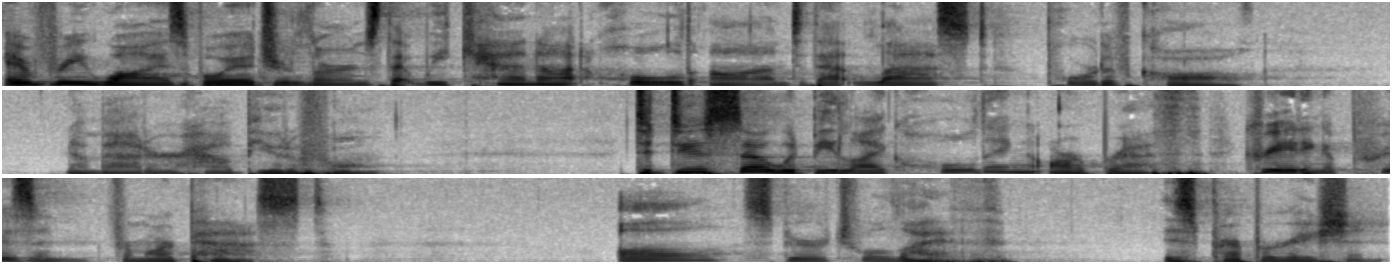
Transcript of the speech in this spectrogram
Every wise voyager learns that we cannot hold on to that last port of call, no matter how beautiful. To do so would be like holding our breath, creating a prison from our past. All spiritual life is preparation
